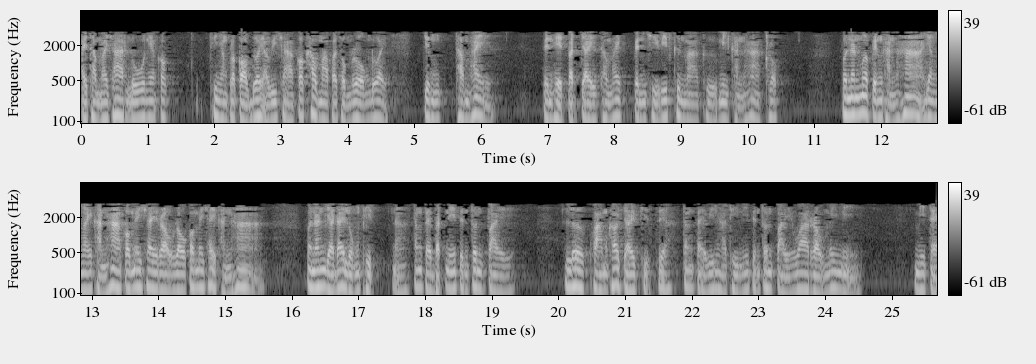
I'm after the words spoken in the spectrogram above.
ไอ้ธรรมชาติรู้เนี่ยก็ที่ยังประกอบด้วยอวิชาก็เข้ามาผสมโรงด้วย จึงทำให้เป็นเหตุปัจจัยทำให้เป็นชีวิตขึ้นมา คือมีขันห้าครบ เพราะนั้นเมื่อเป็นขันห้ายังไงขันห้าก็ไม่ใช่เรา เราก็ไม่ใช่ขันห้า เพราะนั้นอย่าได้หลงผิดนะตั้งแต่บัดนี้เป็นต้นไป เลิกความเข้าใจผิดเสีย ตั้งแต่วินาทีนี้เป็นต้นไปว่าเราไม่มี มีแต่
